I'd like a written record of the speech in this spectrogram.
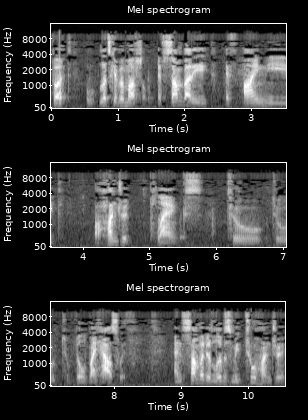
But let's give a muscle. If somebody, if I need a hundred planks to to to build my house with, and somebody delivers me two hundred,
